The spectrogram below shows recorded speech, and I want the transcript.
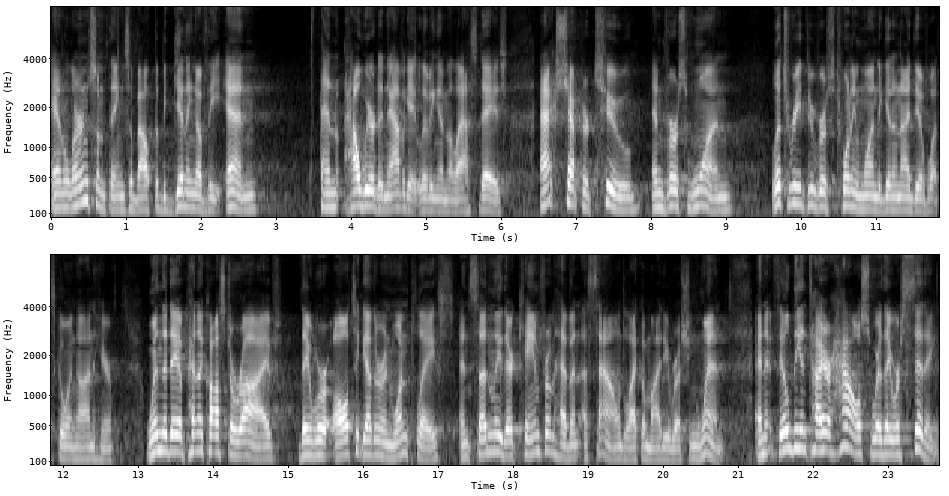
and learn some things about the beginning of the end and how we're to navigate living in the last days. Acts chapter 2 and verse 1. Let's read through verse 21 to get an idea of what's going on here. When the day of Pentecost arrived, they were all together in one place, and suddenly there came from heaven a sound like a mighty rushing wind, and it filled the entire house where they were sitting.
